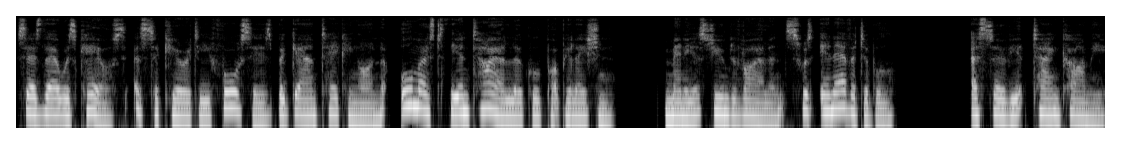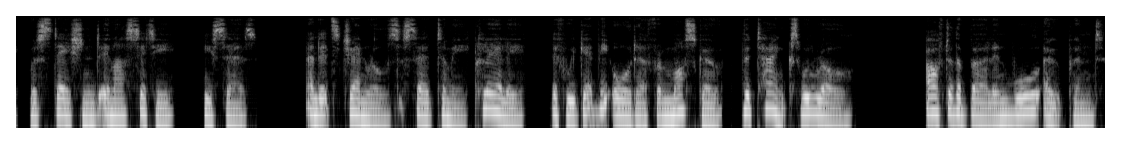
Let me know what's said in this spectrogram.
says there was chaos as security forces began taking on almost the entire local population many assumed violence was inevitable. A Soviet tank army was stationed in our city, he says. And its generals said to me clearly, if we get the order from Moscow, the tanks will roll. After the Berlin Wall opened,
